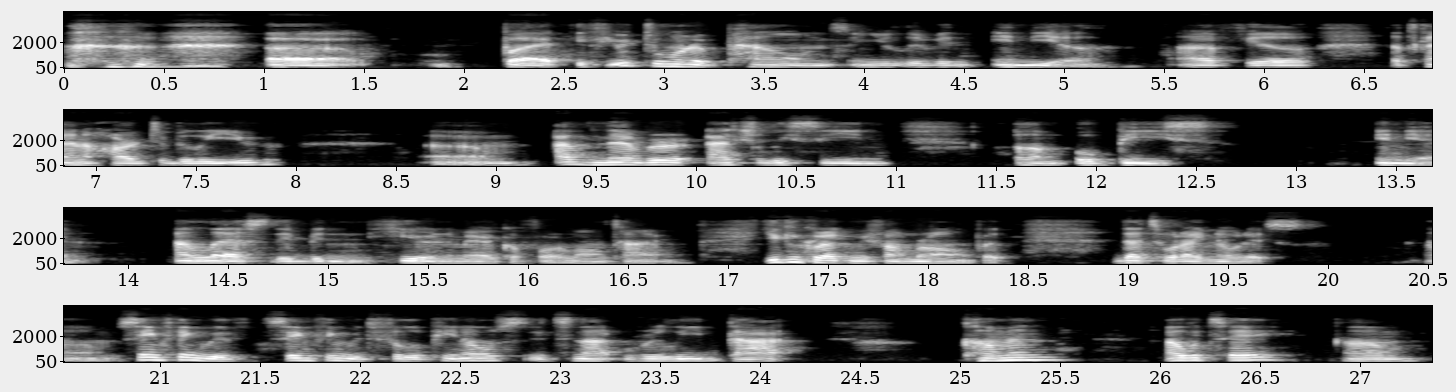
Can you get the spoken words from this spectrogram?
uh, but if you're 200 pounds and you live in India, I feel that's kind of hard to believe. Um, I've never actually seen um, obese Indian unless they've been here in America for a long time. You can correct me if I'm wrong, but that's what I noticed. Um, same thing with same thing with Filipinos. It's not really that common, I would say. Um,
